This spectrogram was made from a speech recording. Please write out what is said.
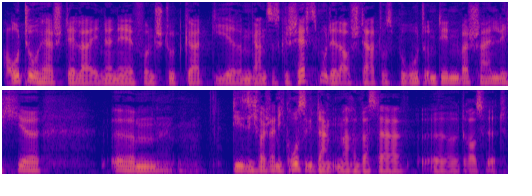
Autohersteller in der Nähe von Stuttgart, deren ganzes Geschäftsmodell auf Status beruht und denen wahrscheinlich, äh, ähm, die sich wahrscheinlich große Gedanken machen, was da draus wird.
